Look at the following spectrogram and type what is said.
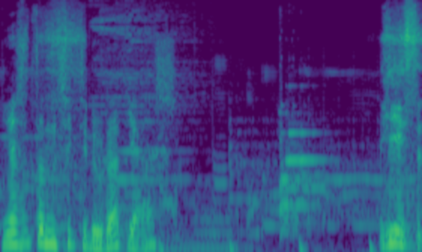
He has a tendency to do that, yes. He has a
